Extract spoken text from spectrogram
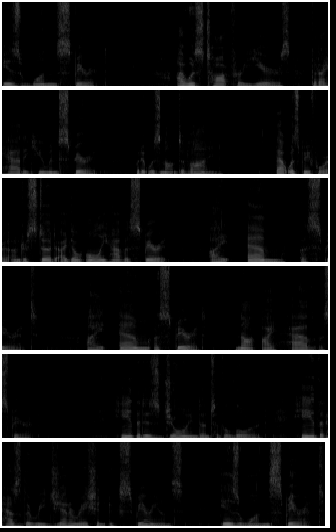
is one spirit. I was taught for years that I had a human spirit, but it was not divine. That was before I understood I don't only have a spirit, I am a spirit. I am a spirit, not I have a spirit. He that is joined unto the Lord, he that has the regeneration experience, is one spirit.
